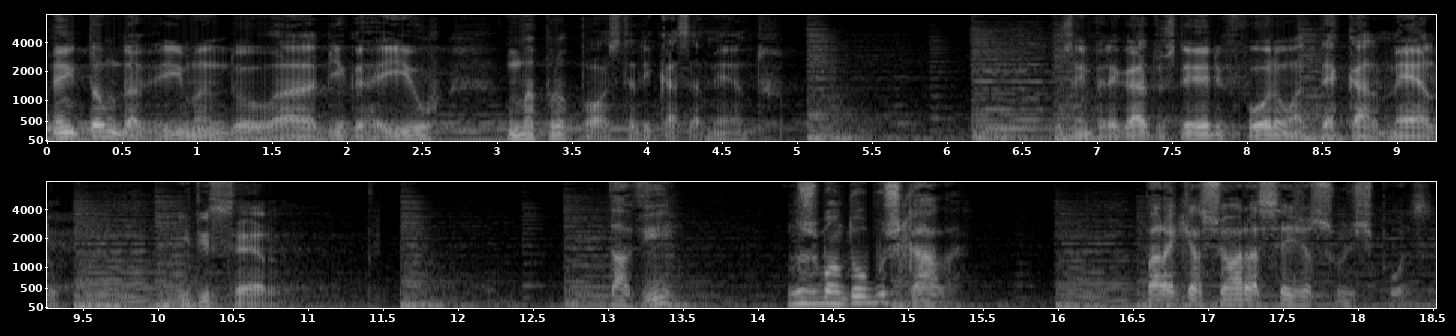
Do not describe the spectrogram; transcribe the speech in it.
Então Davi mandou a Abigail uma proposta de casamento. Os empregados dele foram até Carmelo e disseram: Davi nos mandou buscá-la para que a senhora seja sua esposa.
